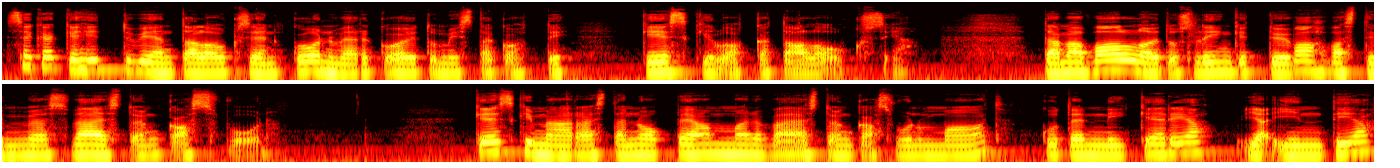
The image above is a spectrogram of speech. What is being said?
sekä kehittyvien talouksien konvergoitumista kohti keskiluokkatalouksia. Tämä valloitus linkittyy vahvasti myös väestön kasvuun – Keskimääräistä nopeamman väestön kasvun maat, kuten Nigeria ja Intia,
